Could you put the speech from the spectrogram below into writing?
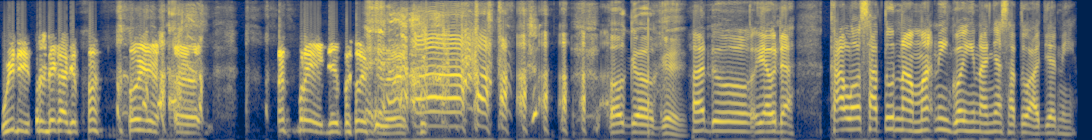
Widi terus dia kaget Hah, oh iya eh, let's pray gitu. Oke oke. Aduh, ya udah. Kalau satu nama nih, gue ingin nanya satu aja nih.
